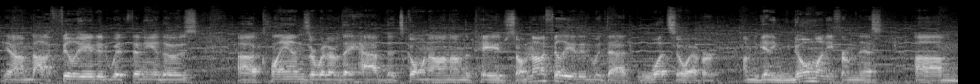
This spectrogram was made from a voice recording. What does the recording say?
you know, I'm not affiliated with any of those uh, clans or whatever they have that's going on on the page, so I'm not affiliated with that whatsoever. I'm getting no money from this. Um,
